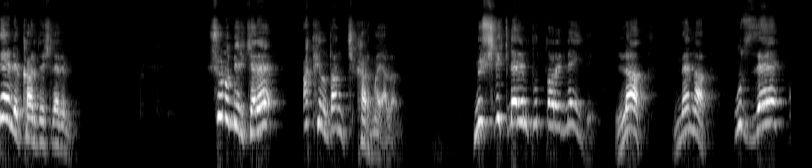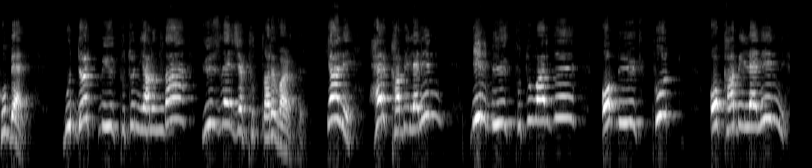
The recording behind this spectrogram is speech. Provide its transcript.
Değerli kardeşlerim, şunu bir kere akıldan çıkarmayalım. Müşriklerin putları neydi? Lat, Menat, Uzze, Hubel. Bu dört büyük putun yanında yüzlerce putları vardı. Yani her kabilenin bir büyük putu vardı. O büyük put o kabilenin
